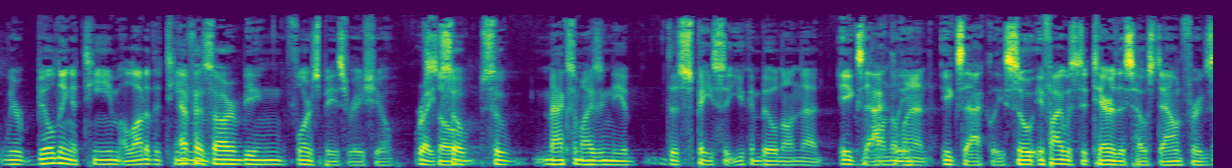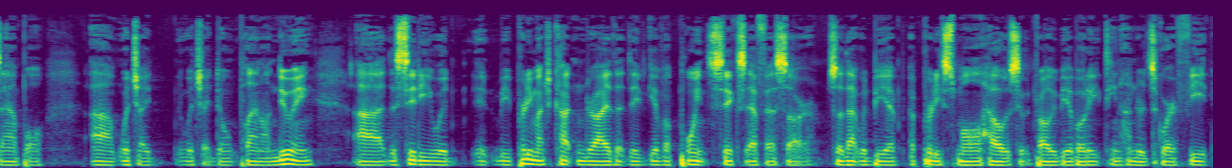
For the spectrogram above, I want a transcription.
we're building a team. A lot of the team FSR being floor space ratio, right. So, So so, maximizing the the space that you can build on that exactly on the land. Exactly. So if I was to tear this house down, for example, um, which I which I don't plan on doing, uh, the city would it be pretty much cut and dry that they'd give a 0.6 FSR. So that would be a, a pretty small house. It would probably be about eighteen hundred square feet.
